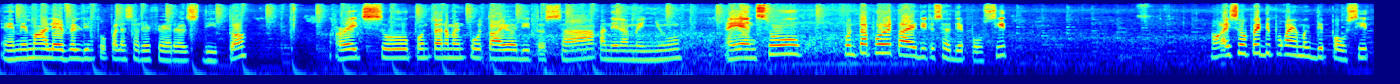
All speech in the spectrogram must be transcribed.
eh, may mga level din po pala sa referrals dito. Alright, so punta naman po tayo dito sa kanilang menu. Ayan, so punta po tayo dito sa deposit. Okay, so pwede po kayo mag-deposit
